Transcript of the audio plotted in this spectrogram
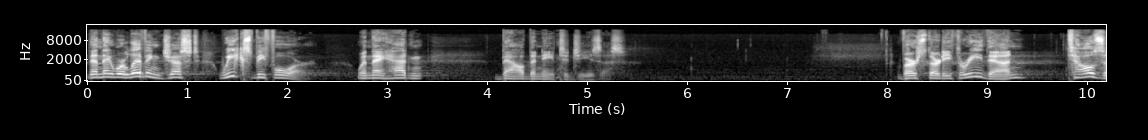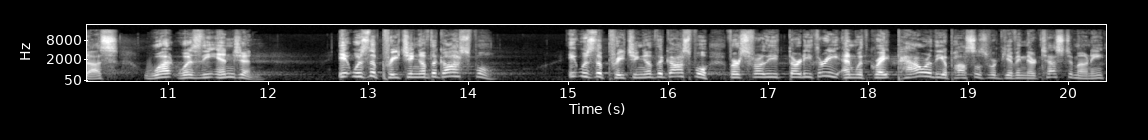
than they were living just weeks before when they hadn't bowed the knee to Jesus? Verse 33 then tells us what was the engine it was the preaching of the gospel. It was the preaching of the gospel. Verse 33 And with great power the apostles were giving their testimony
